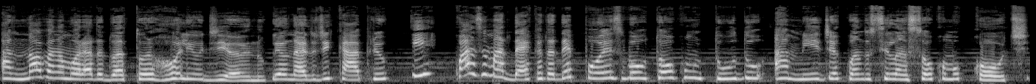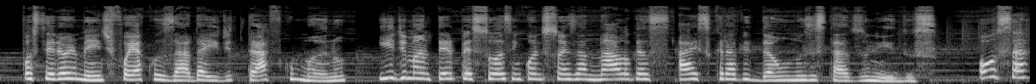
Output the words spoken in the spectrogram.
a nova namorada do ator hollywoodiano Leonardo DiCaprio e quase uma década depois voltou com tudo à mídia quando se lançou como coach. Posteriormente foi acusada aí de tráfico humano e de manter pessoas em condições análogas à escravidão nos Estados Unidos. Ouça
